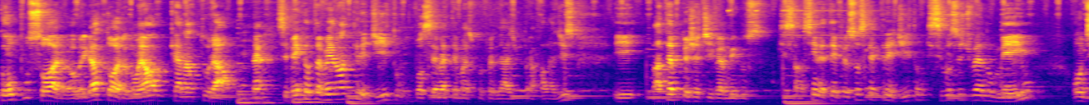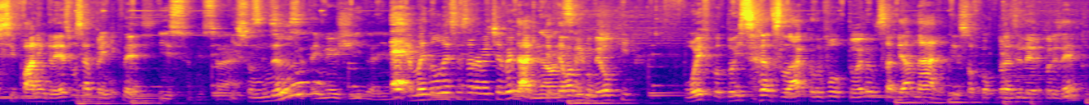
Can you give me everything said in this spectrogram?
compulsório, é obrigatório, não é algo que é natural, né? Se bem que eu também não acredito, você vai ter mais propriedade para falar disso, e até porque eu já tive amigos que são assim, né? Tem pessoas que acreditam que se você estiver no meio onde se fala inglês, você aprende inglês. Isso, isso é. Isso você, não. Você tá imergido aí. É, mas não necessariamente é verdade. Não, porque tem um amigo meu que foi, ficou dois anos lá, quando voltou ele não sabia nada. Ele só ficou com brasileiro, por exemplo,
